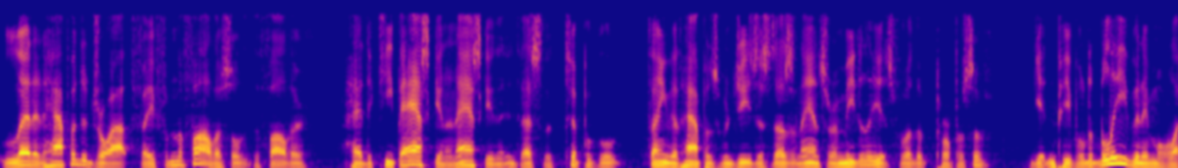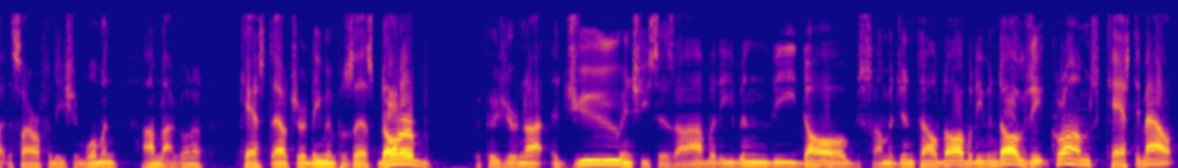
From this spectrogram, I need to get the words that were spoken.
let it happen to draw out faith from the Father, so that the Father had to keep asking and asking. That's the typical thing that happens when Jesus doesn't answer immediately. It's for the purpose of getting people to believe anymore, like the Syrophoenician woman. I'm not going to cast out your demon possessed daughter because you're not a Jew. And she says, Ah, but even the dogs, I'm a Gentile dog, but even dogs eat crumbs. Cast him out.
